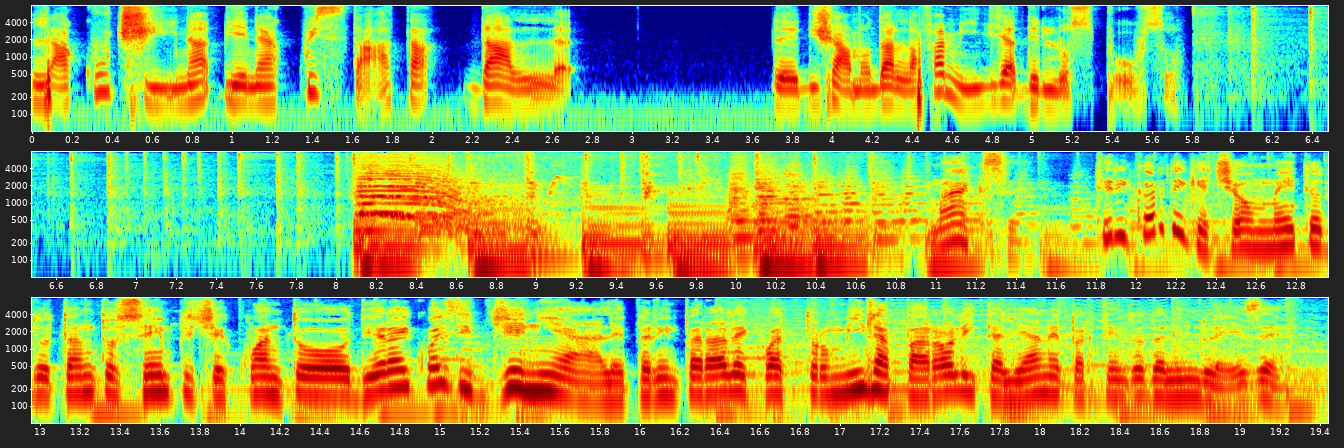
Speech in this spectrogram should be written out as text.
la cucina viene acquistata dal, eh, diciamo, dalla famiglia dello sposo. Max, ti ricordi che c'è un metodo tanto semplice quanto direi quasi geniale per imparare 4.000 parole italiane partendo dall'inglese?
